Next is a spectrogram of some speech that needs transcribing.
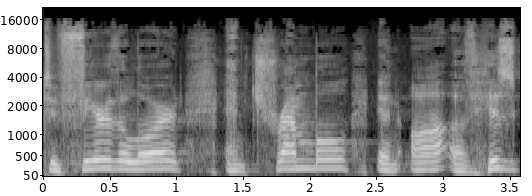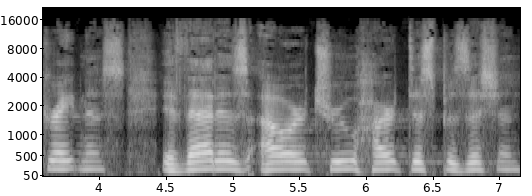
to fear the Lord and tremble in awe of His greatness, if that is our true heart disposition,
